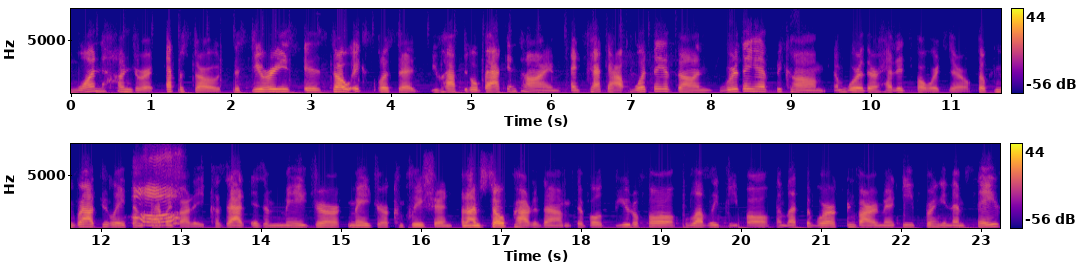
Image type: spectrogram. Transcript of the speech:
100 episodes. The series is so explicit. You have to go back in time and check out what they have done, where they have become, and where they're headed forward to. So congratulate them, Aw. everybody, because that is a major, major completion. And I'm so proud of them. They're both beautiful, lovely people, and let the work environment keep bringing them safe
